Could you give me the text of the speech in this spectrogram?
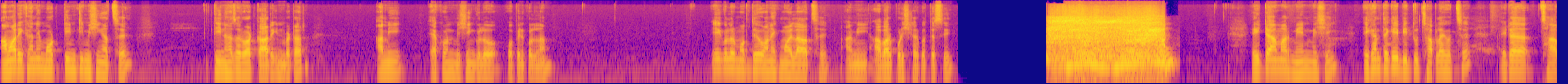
আমার এখানে মোট তিনটি মেশিন আছে। তিন হাজার ওয়াট কার ইনভার্টার আমি এখন মেশিনগুলো ওপেন করলাম। এগুলোর মধ্যেও অনেক ময়লা আছে, আমি আবার পরিষ্কার করতেছি। এইটা আমার মেন মেশিন এখান থেকেই বিদ্যুৎ সাপ্লাই হচ্ছে। এটা ছাপ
